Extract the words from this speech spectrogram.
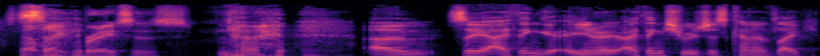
it's not like braces. No. Um, so yeah, I think you know, I think she was just kind of like,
